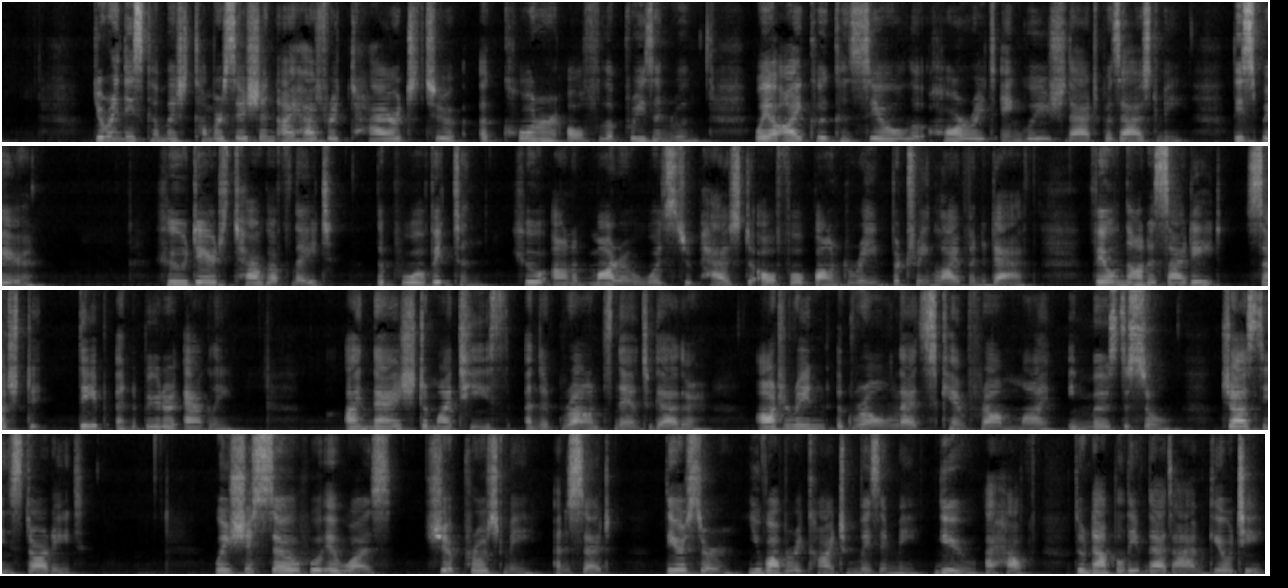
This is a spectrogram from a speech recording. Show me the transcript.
During this conversation, I had retired to a corner of the prison room, where I could conceal the horrid anguish that possessed me. Despair. Who dared talk of late? The poor victim, who on the morrow was to pass the awful boundary between life and death, felt not as I did, such deep and bitter agony. I gnashed my teeth and the ground them together, uttering a groan that came from my inmost soul. Justin started. When she saw who it was, she approached me and said, Dear sir, you are very kind to visit me. You, I hope, do not believe that I am guilty.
